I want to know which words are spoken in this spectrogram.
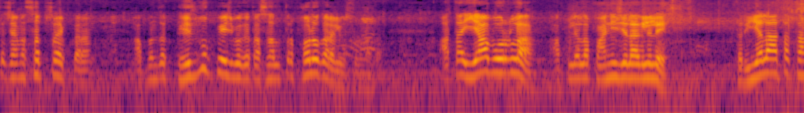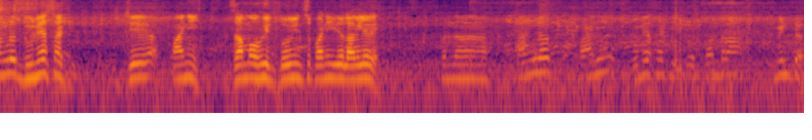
तर चॅनल सबस्क्राईब करा. आपण जर फेसबुक पेज बघत असाल तर फॉलो करायला विसरू नका. आता या बोरला आपल्याला पाणी जे लागलेलं आहे तर याला आता चांगलं धुण्यासाठी जे पाणी जमा होईल दोन इंच पाणी जे लागलेलं आहे पण चांगलं पाणी धुण्यासाठी पंधरा मिनटं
